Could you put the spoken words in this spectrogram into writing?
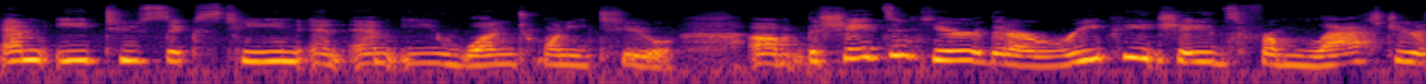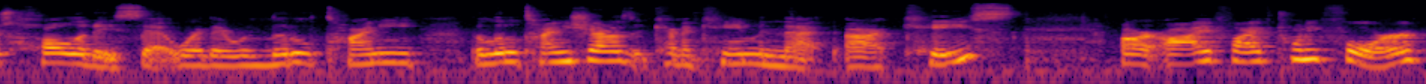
ME216 and ME122. Um, the shades in here that are repeat shades from last year's holiday set where they were little tiny, the little tiny shadows that kind of came in that uh, case our I-524,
